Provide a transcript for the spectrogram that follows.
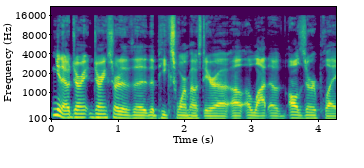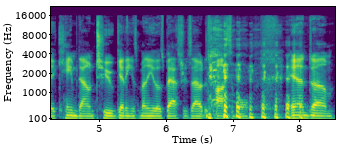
you know during during sort of the the peak swarm host era a, a lot of all Zer play came down to getting as many of those bastards out as possible. And um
